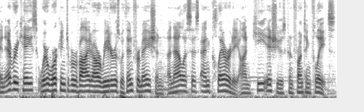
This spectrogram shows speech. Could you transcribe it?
In every case, we're working to provide our readers with information, analysis, and clarity on key issues confronting fleets.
